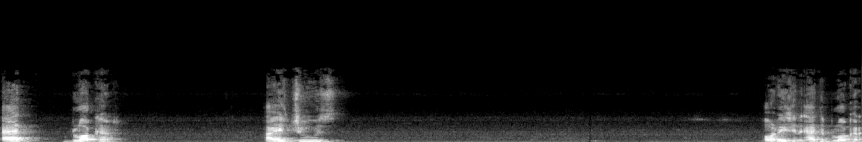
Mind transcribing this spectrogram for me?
ad blocker. I choose origin ad blocker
